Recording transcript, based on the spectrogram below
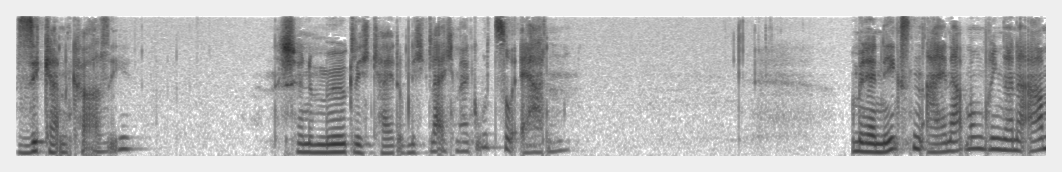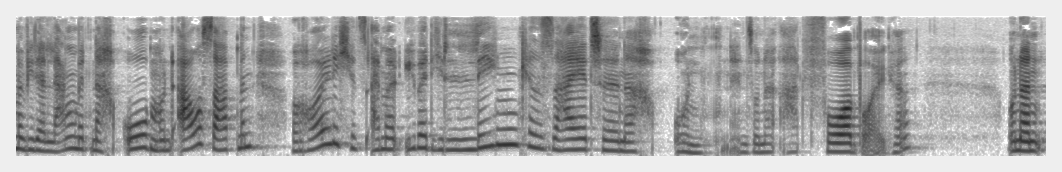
sickern quasi. Eine schöne Möglichkeit, um dich gleich mal gut zu erden. Und mit der nächsten Einatmung bring deine Arme wieder lang mit nach oben und ausatmen, roll dich jetzt einmal über die linke Seite nach unten in so eine Art Vorbeuge. Und dann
